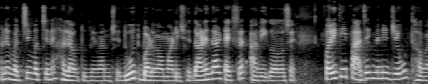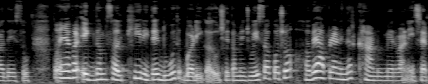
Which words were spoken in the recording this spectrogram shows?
અને વચ્ચે વચ્ચેને હલાવતું રહેવાનું છે. દૂધ બળવા માંડ્યું છે. દાણેદાર ટેક્સચર આવી ગયો છે. ફરીથી પાંચેક મિનિટ જેવું થવા દઈશું તો અહીંયા આગળ એકદમ સરખી રીતે દૂધ બળી ગયું છે. તમે જોઈ શકો છો, હવે આપણે આની અંદર ખાંડ ઉમેરવાની છે.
